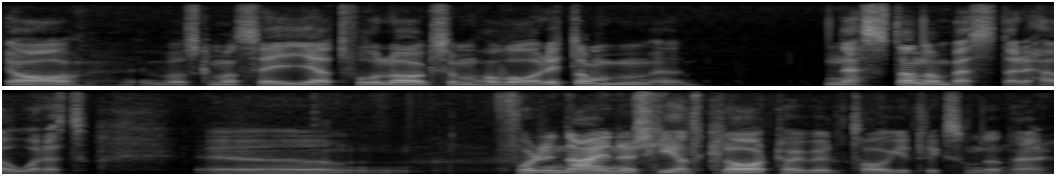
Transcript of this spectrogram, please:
Ja, vad ska man säga? Två lag som har varit de nästan de bästa det här året. 49ers helt klart har ju väl tagit liksom den här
